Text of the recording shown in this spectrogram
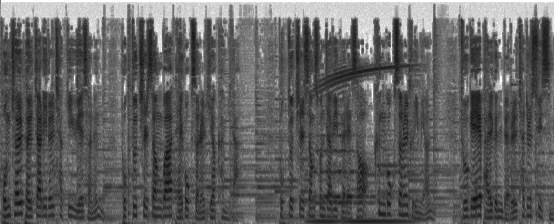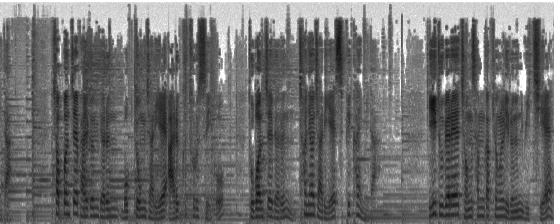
봄철 별자리를 찾기 위해서는 북두칠성과 대곡선을 기억합니다. 북두칠성 손잡이 별에서 큰 곡선을 그리면 두 개의 밝은 별을 찾을 수 있습니다. 첫 번째 밝은 별은 목동 자리의 아르크투루스이고 두 번째 별은 처녀 자리의 스피카입니다. 이 두 별의 정삼각형을 이루는 위치에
